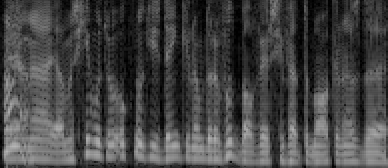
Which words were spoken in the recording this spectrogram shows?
Ah, en ja. eh, ja, misschien moeten we ook nog eens denken om er een voetbalversie van te maken als de,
